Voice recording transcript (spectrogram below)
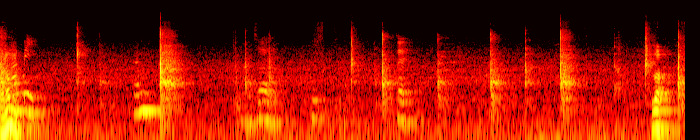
भनौँ ल।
